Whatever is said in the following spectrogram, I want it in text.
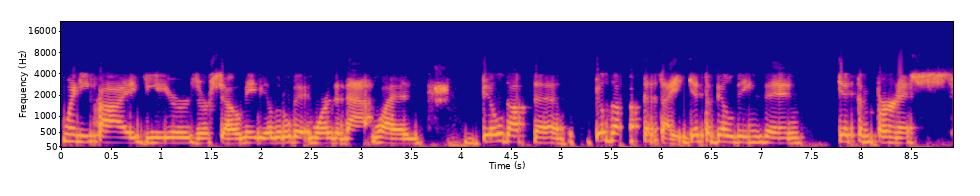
25 years or so, maybe a little bit more than that, was build up the build up the site, get the buildings in, get them furnished,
